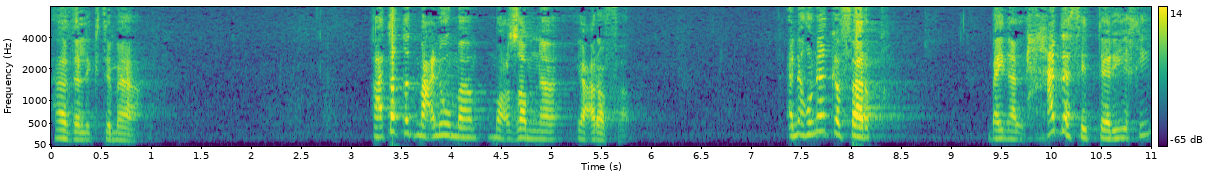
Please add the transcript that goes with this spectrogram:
هذا الاجتماع. أعتقد معلومة معظمنا يعرفها. أن هناك فرق بين الحدث التاريخي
